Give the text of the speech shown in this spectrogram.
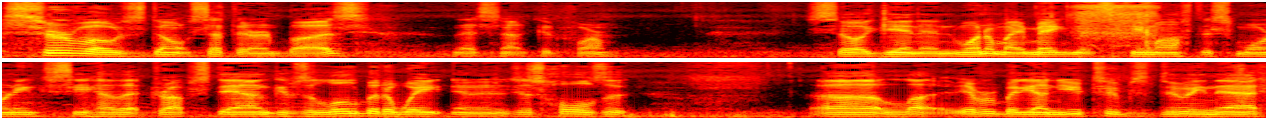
servos don't sit there and buzz. That's not good for them. So again, and one of my magnets came off this morning. See how that drops down, gives a little bit of weight, and it just holds it. Uh, everybody on YouTube's doing that.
